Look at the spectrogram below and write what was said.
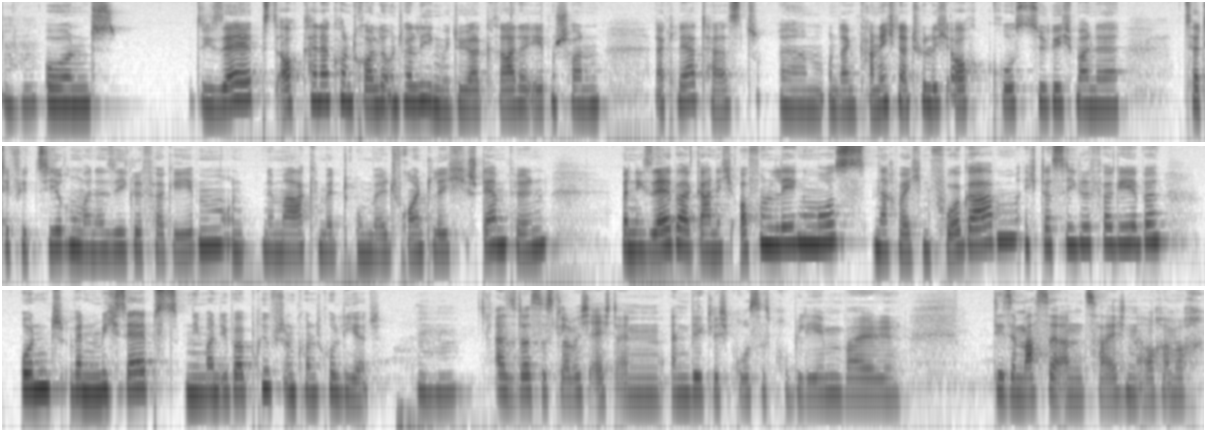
mhm. und sie selbst auch keiner Kontrolle unterliegen, wie du ja gerade eben schon erklärt hast. Ähm, und dann kann ich natürlich auch großzügig meine Zertifizierung, meine Siegel vergeben und eine Marke mit umweltfreundlich stempeln, wenn ich selber gar nicht offenlegen muss, nach welchen Vorgaben ich das Siegel vergebe und wenn mich selbst niemand überprüft und kontrolliert. Mhm. Also das ist, glaube ich, echt ein, ein wirklich großes Problem, weil diese Masse an Zeichen auch einfach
